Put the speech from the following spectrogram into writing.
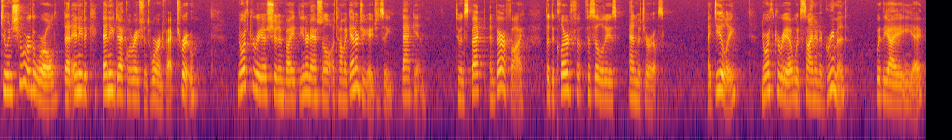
To ensure the world that any, de any declarations were in fact true, North Korea should invite the International Atomic Energy Agency back in to inspect and verify the declared facilities and materials. Ideally, North Korea would sign an agreement with the IAEA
